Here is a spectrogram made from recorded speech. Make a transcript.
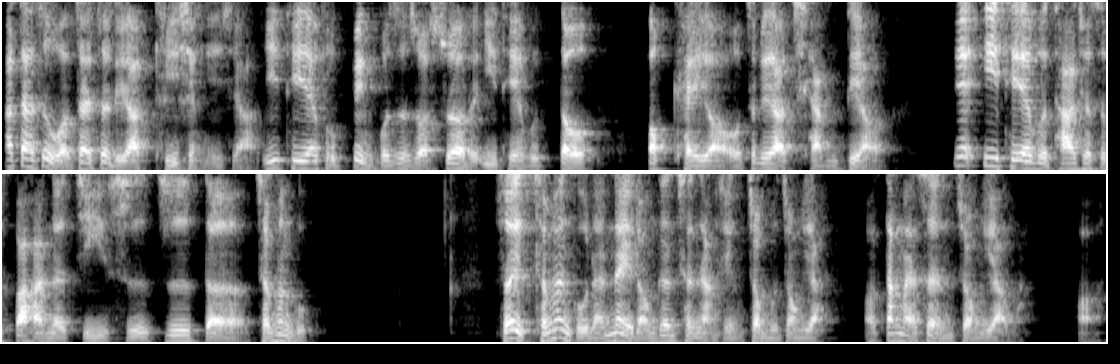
啊。但是我在这里要提醒一下，ETF 并不是说所有的 ETF 都 OK 哦，我这个要强调，因为 ETF 它就是包含了几十只的成分股，所以成分股的内容跟成长性重不重要啊？当然是很重要嘛啊。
